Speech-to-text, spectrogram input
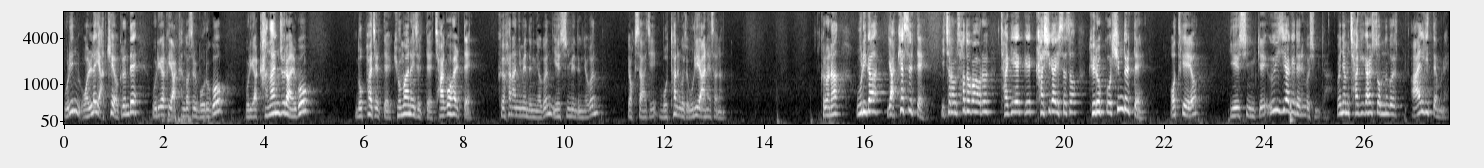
우린 원래 약해요. 그런데 우리가 그 약한 것을 모르고 우리가 강한 줄 알고 높아질 때, 교만해질 때, 자고할 때 그 하나님의 능력은 예수님의 능력은 역사하지 못하는 거죠. 우리 안에서는. 그러나 우리가 약했을 때 이처럼 사도 바울은 자기에게 가시가 있어서 괴롭고 힘들 때 어떻게 해요? 예수님께 의지하게 되는 것입니다. 왜냐하면 자기가 할 수 없는 걸 알기 때문에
